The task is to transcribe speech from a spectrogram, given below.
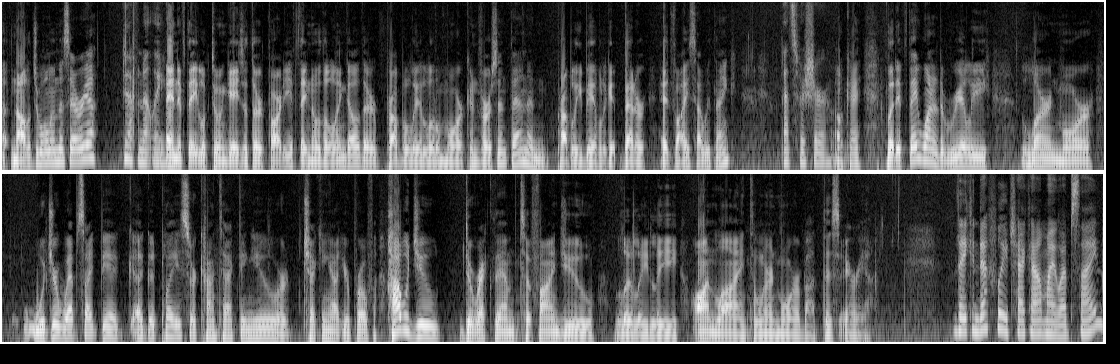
uh, knowledgeable in this area? Definitely. And if they look to engage a third party, if they know the lingo, they're probably a little more conversant then and probably be able to get better advice, I would think. That's for sure. Okay. But if they wanted to really learn more, would your website be a, a good place or contacting you or checking out your profile? How would you direct them to find you, Lily Lee, online to learn more about this area? They can definitely check out my website,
